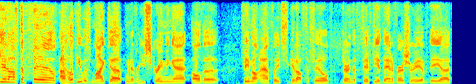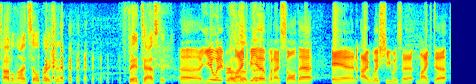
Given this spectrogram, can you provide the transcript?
Get off the field! I hope he was mic'd up whenever he's screaming at all the female athletes to get off the field during the 50th anniversary of the uh, Title IX celebration. Fantastic. Uh, you know what it reminded me that. of when I saw that? and I wish he was uh, mic'd up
